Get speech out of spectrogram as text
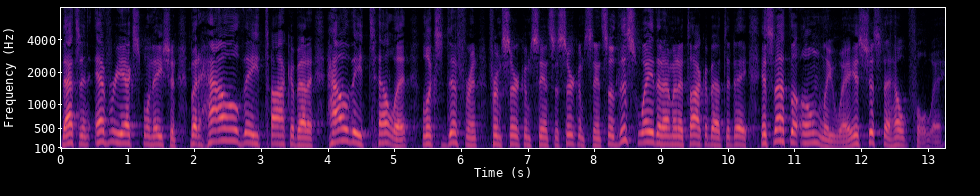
That's in every explanation. But how they talk about it, how they tell it, looks different from circumstance to circumstance. So, this way that I'm going to talk about today, it's not the only way, it's just a helpful way.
